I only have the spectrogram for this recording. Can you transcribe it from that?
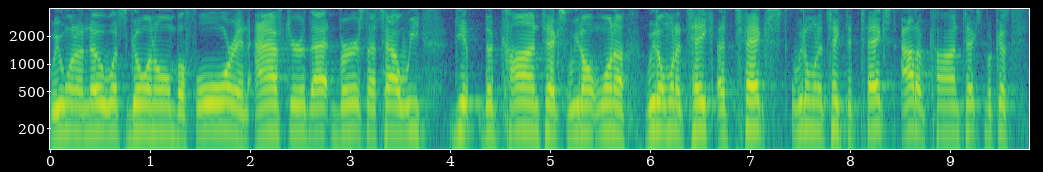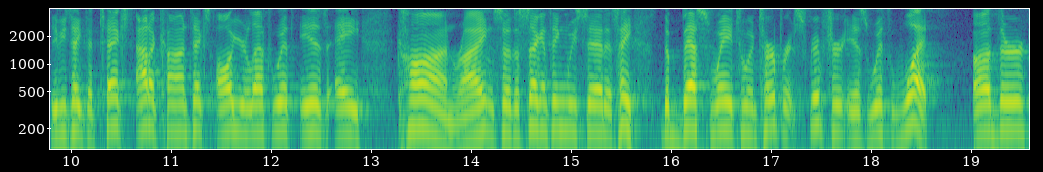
We want to know what's going on before and after that verse. That's how we get the context. We don't want to, we don't want to take a text, we don't want to take the text out of context because if you take the text out of context, all you're left with is a con, right? And so the second thing we said is hey, the best way to interpret Scripture is with what? Other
